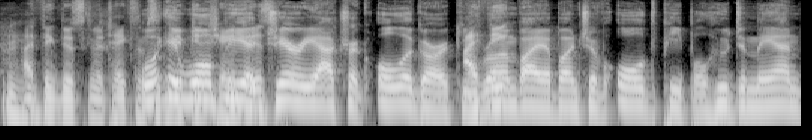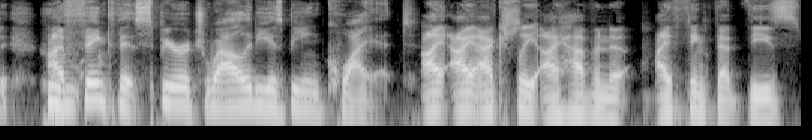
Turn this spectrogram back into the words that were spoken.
Hmm. I think there's going to take some Well, it won't be a geriatric oligarchy I run think- by a bunch of old people who demand, who I'm- think that spirituality is being quiet. I, I actually I haven't I think that these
